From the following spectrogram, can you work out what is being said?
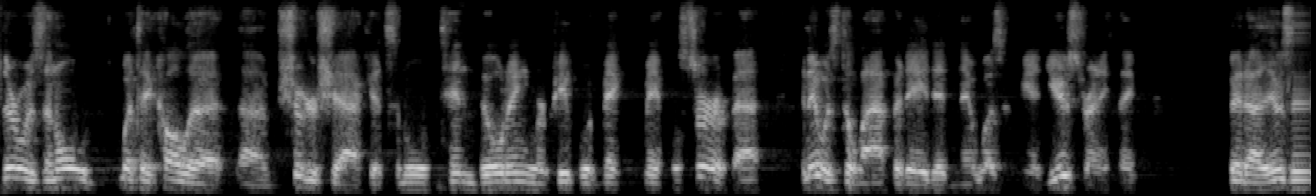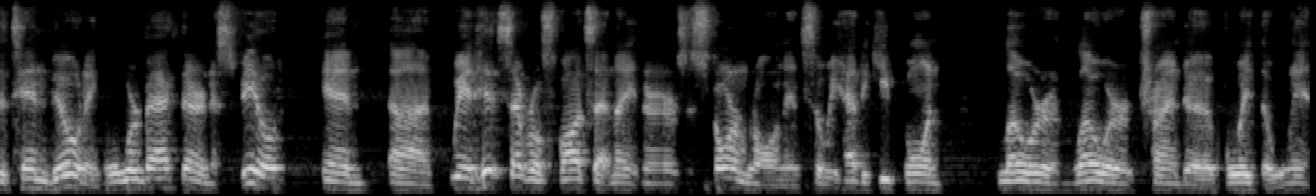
there was an old what they call a, a sugar shack. It's an old tin building where people would make maple syrup at and it was dilapidated and it wasn't being used or anything. But uh, it was a tin building. Well, we're back there in this field, and uh, we had hit several spots that night, and there was a storm rolling in, so we had to keep going lower and lower, trying to avoid the wind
